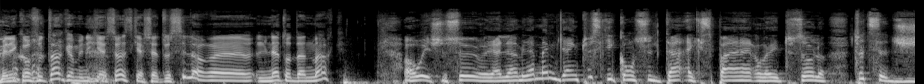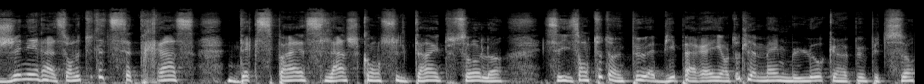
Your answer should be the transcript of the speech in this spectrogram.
Mais les consultants en communication, est-ce qu'ils achètent aussi leurs euh, lunettes au Danemark? Ah oui, je suis sûr. Il y a la, la même gang, tout ce qui est consultant, expert là, et tout ça, là, toute cette génération, là, toute cette race d'experts slash consultants et tout ça, là, c'est- ils sont tous un peu habillés pareil, ils ont tous le même look un peu, puis tout ça,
